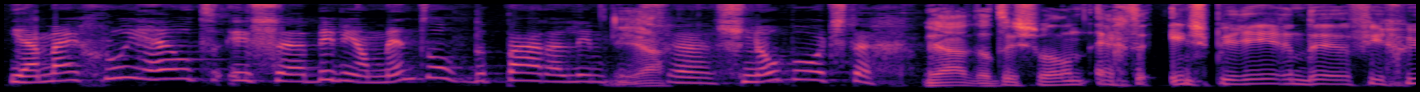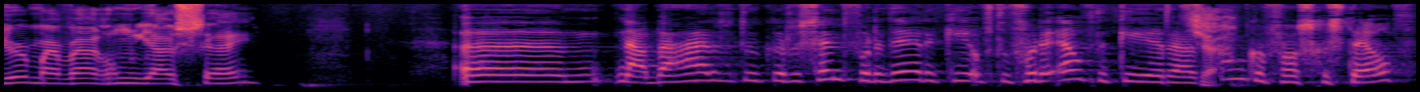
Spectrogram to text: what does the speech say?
Ja, mijn groeiheld is uh, Bibian Mentel, de Paralympisch ja. uh, snowboardster. Ja, dat is wel een echt inspirerende figuur. Maar waarom juist zij? Um, nou, bij haar is natuurlijk recent voor de derde keer of voor de elfde keer uh, kanker vastgesteld.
